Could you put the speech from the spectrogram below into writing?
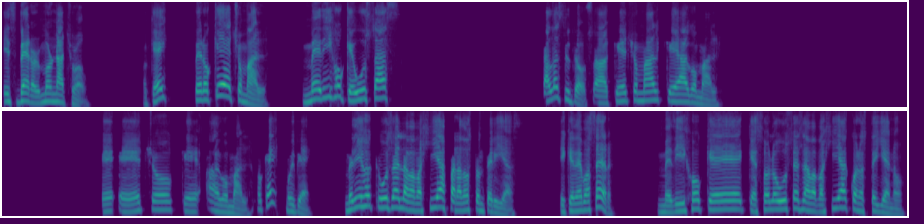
It's better, more natural. Okay? Pero ¿qué he hecho mal? Me dijo que usas. Uh, let's do those. Uh, ¿Qué he hecho mal? ¿Qué hago mal? ¿Qué he hecho? ¿Qué hago mal? Ok, muy bien. Me dijo que usa el lavavajillas para dos tonterías. ¿Y qué debo hacer? Me dijo que, que solo uses lavavajillas cuando esté lleno.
